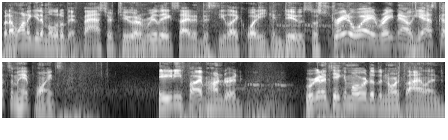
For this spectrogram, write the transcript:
but I want to get him a little bit faster too, and I'm really excited to see like what he can do. So straight away, right now, he has got some hit points. 8,500. We're gonna take him over to the North Island.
